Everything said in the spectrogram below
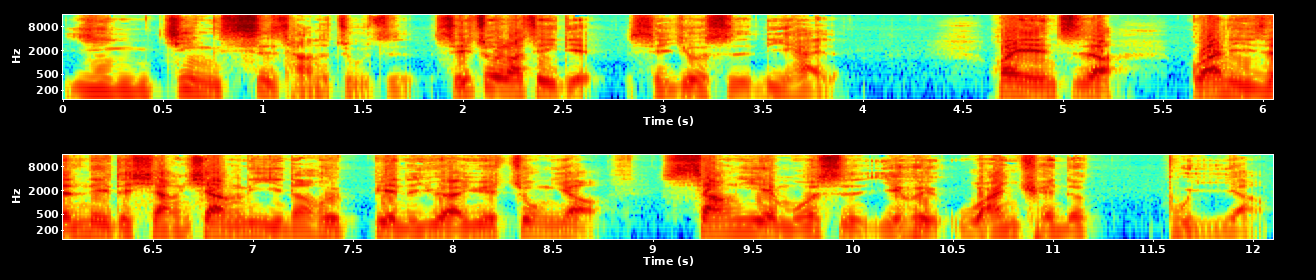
引进市场的组织。谁做到这一点，谁就是厉害的。换言之啊，管理人类的想象力呢，会变得越来越重要，商业模式也会完全的不一样。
